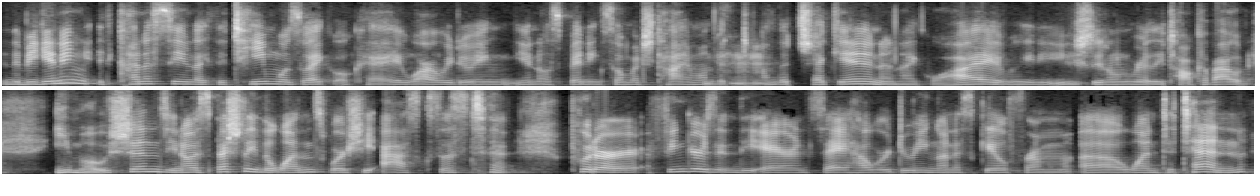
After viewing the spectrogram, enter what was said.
in the beginning it kind of seemed like the team was like okay why are we doing you know spending so much time on the mm-hmm. on the check-in and like why we usually don't really talk about emotions you know especially the ones where she asks us to put our fingers in the air and say how we're doing on a scale from uh, 1 to 10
